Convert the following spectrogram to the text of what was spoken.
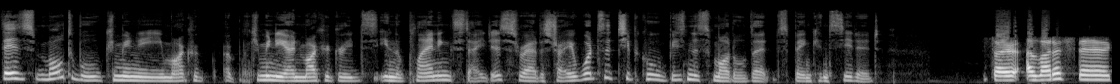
there's multiple community micro uh, community owned microgrids in the planning stages throughout Australia. What's the typical business model that's been considered? So a lot of the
